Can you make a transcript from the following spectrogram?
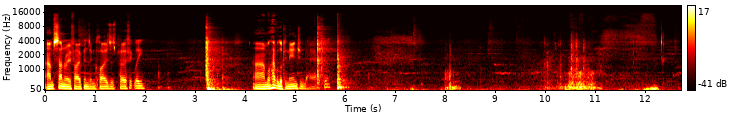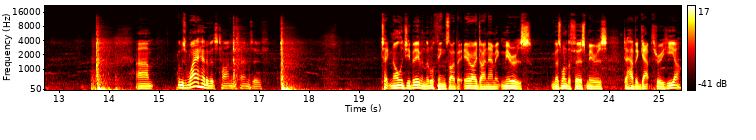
Um, sunroof opens and closes perfectly. Um, we'll have a look in the engine bay actually. Um, it was way ahead of its time in terms of technology, but even little things like the aerodynamic mirrors. It was one of the first mirrors to have a gap through here.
